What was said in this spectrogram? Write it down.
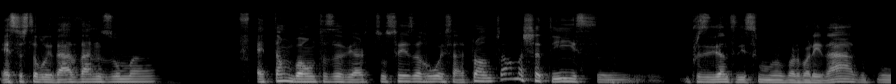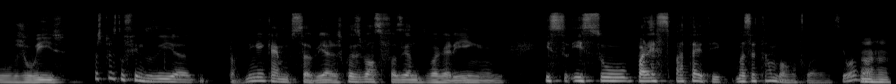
Essa estabilidade dá-nos uma. É tão bom, estás a ver? Tu saís da rua e sabes, pronto, há uma chatice. O presidente disse uma barbaridade, o juiz. Mas depois no fim do dia, pronto, ninguém quer muito saber, as coisas vão-se fazendo devagarinho. Isso, isso parece patético, mas é tão bom, foda-se. Eu adoro. Uhum.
